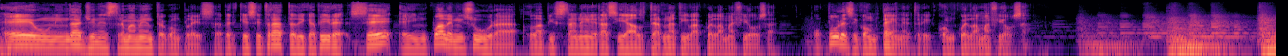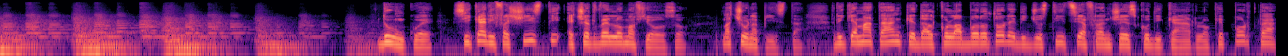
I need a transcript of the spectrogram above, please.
È un'indagine estremamente complessa perché si tratta di capire se e in quale misura la pista nera sia alternativa a quella mafiosa, oppure si compenetri con quella mafiosa. Dunque, sicari fascisti e cervello mafioso ma c'è una pista, richiamata anche dal collaboratore di giustizia Francesco Di Carlo, che porta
